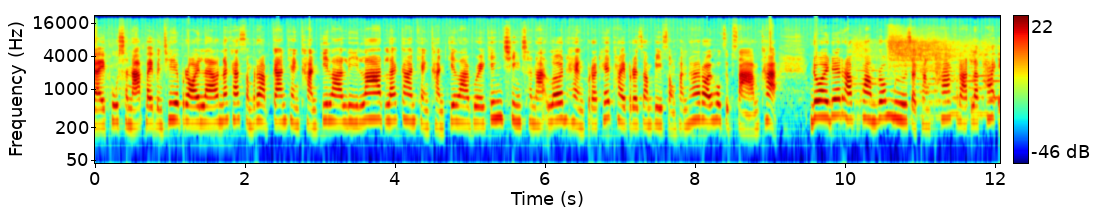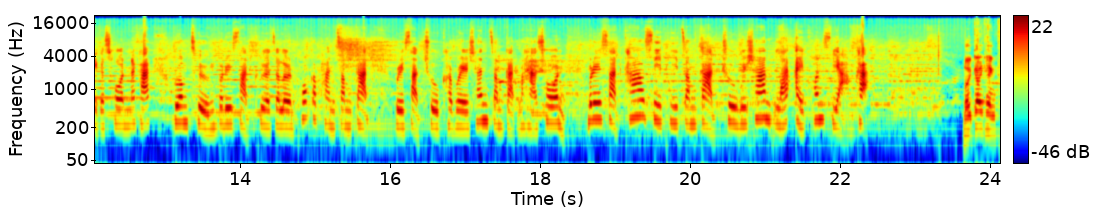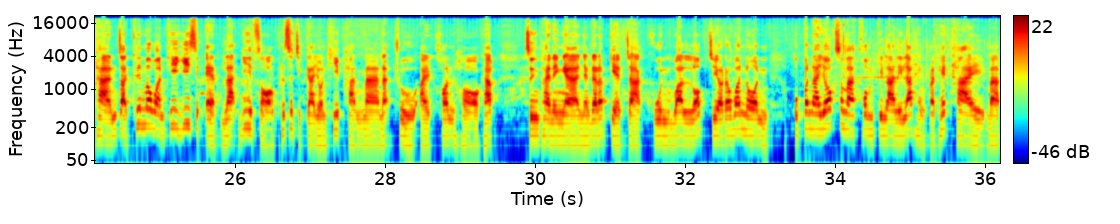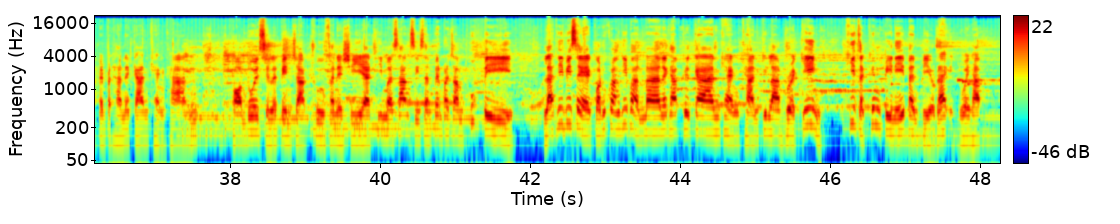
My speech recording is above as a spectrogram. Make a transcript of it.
ได้ผู้ชนะไปเป็นที่เรียบร้อยแล้วนะคะสำหรับการแข่งขันกีฬาลีลาด และการแข่งขันกีฬา breaking ชิงชนะเลิศแห่งประเทศไทยประจำปี 2563 ค่ะ โดยได้รับความร่วมมือจากทางภาครัฐและภาคเอกชนนะคะ รวมถึงบริษัทเครือเจริญโภคภัณฑ์จำกัด บริษัท True Corporation จำกัดมหาชน บริษัทข้าว CP จำกัด True Vision และไอคอนสยามค่ะโดยการแข่งขันจัดขึ้นเมื่อวันที่ 21 และ 22 พฤศจิกายนที่ผ่านมาณ True Icon Hall ครับ ซึ่งภายในงานยังได้รับเกียรติจากคุณวันลบเจียรวนนท์อุปนายกสมาคมกีฬาลีลาดแห่งประเทศไทย มาเป็นประธานในการแข่งขัน พร้อมด้วยศิลปินจาก True f a n a c i a ที่มาสร้างสีสันเป็นประจำทุกปี และที่พิเศษกว่าทุกครั้งที่ผ่านมานะครับคือการแข่งขันกีฬา breaking ที่จะขึ้นปีนี้เป็นปีแรกอีกด้วยครับ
